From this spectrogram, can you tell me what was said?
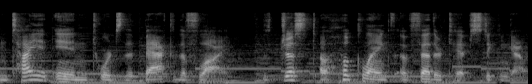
and tie it in towards the back of the fly, with just a hook length of feather tips sticking out.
